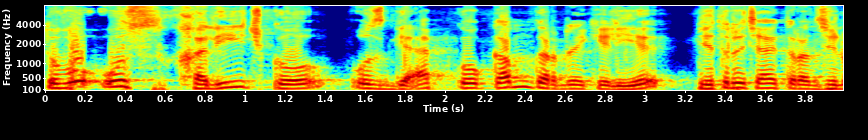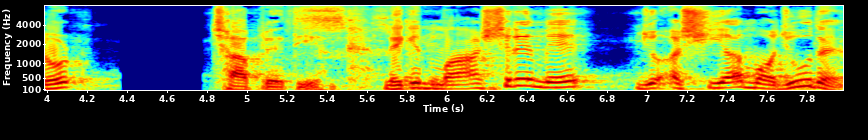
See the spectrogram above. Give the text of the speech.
تو وہ اس خلیج کو اس گیپ کو کم کرنے کے لیے جتنے چاہے کرنسی نوٹ چھاپ لیتی ہے۔ لیکن معاشرے میں جو اشیاء موجود ہیں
